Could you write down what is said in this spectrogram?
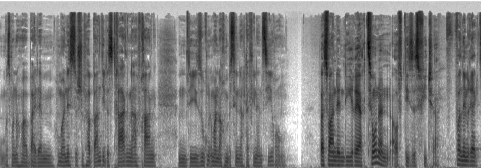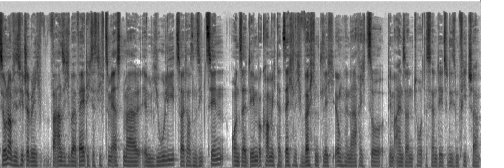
Muss man nochmal bei dem humanistischen Verband, die das tragen, nachfragen. Die suchen immer noch ein bisschen nach der Finanzierung. Was waren denn die Reaktionen auf dieses Feature? Von den Reaktionen auf dieses Feature bin ich wahnsinnig überwältigt. Das lief zum ersten Mal im Juli 2017 und seitdem bekomme ich tatsächlich wöchentlich irgendeine Nachricht zu dem einsamen Tod des Herrn D. zu diesem Feature.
